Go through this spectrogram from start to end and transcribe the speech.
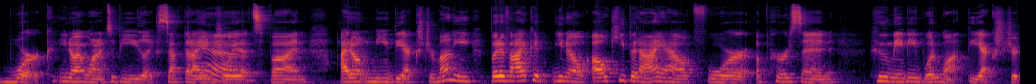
work. You know i want it to be like stuff that i enjoy that's fun. I don't need the extra money but if i could you know i'll keep an eye out for a person who maybe would want the extra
